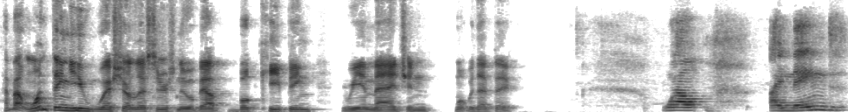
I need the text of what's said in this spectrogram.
How about one thing you wish our listeners knew about bookkeeping reimagined? What would that be? Well, I named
